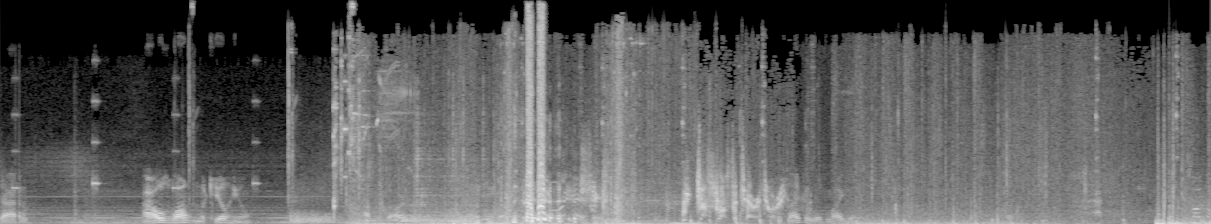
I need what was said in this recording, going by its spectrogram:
Got him. I was wanting to kill him. I'm sorry. We just lost the territory. Sniping is my game. Throw in the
